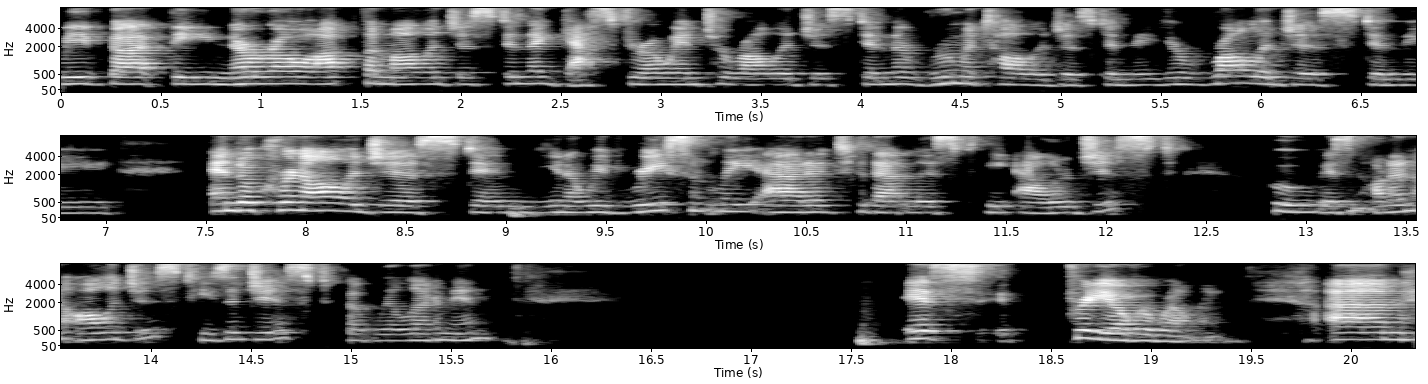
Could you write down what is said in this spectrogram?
We've got the neuro-ophthalmologist and the gastroenterologist and the rheumatologist and the urologist and the endocrinologist. And, you know, we've recently added to that list the allergist, who is not an ologist, he's a gist, but we'll let him in. It's pretty overwhelming. Um,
